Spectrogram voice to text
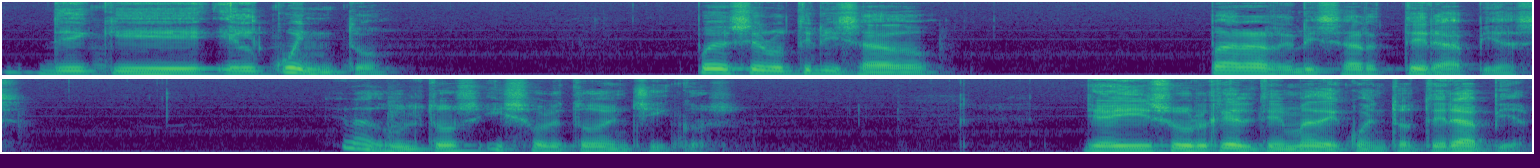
de que el cuento puede ser utilizado para realizar terapias en adultos y sobre todo en chicos. De ahí surge el tema de cuentoterapia.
